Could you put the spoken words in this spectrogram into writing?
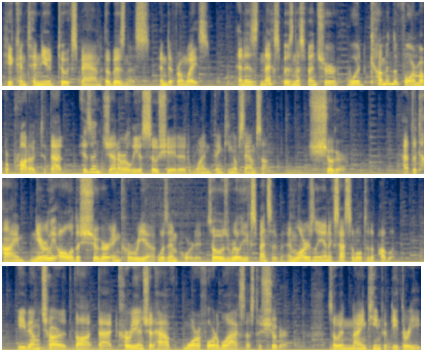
he continued to expand the business in different ways and his next business venture would come in the form of a product that isn't generally associated when thinking of Samsung sugar. At the time, nearly all of the sugar in Korea was imported, so it was really expensive and largely inaccessible to the public. Lee Byung-chul thought that Koreans should have more affordable access to sugar, so in 1953,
